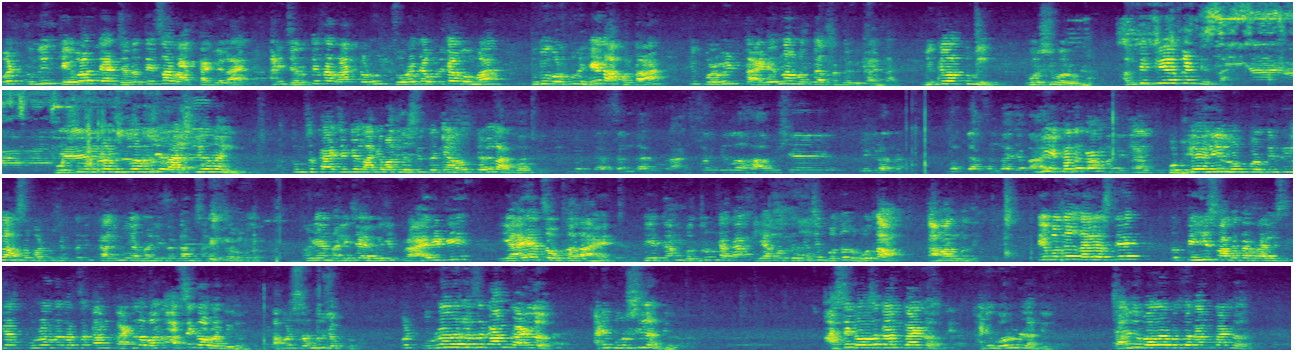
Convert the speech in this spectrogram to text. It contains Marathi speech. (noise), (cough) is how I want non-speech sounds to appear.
पण तुम्ही केवळ त्या जनतेचा राग काढलेला आहे आणि जनतेचा राग काढून चोराच्या उलट्या बोंबा तुम्ही वरतून हे दाखवता की प्रवीण तायडेंना मतदारसंघ विकायचा. विकला तुम्ही मोर्शीवरूनला. अगदी क्लिअर कट दिसता मोर्शीवरूनला विकला म्हणजे राजकीय नाही. तुमचं काय जे काही लागे बांधले असतील त्यांनी आरोप केलेला आहे. मतदारसंघात ट्रान्सफर केलं हा विषय वेगळा ना. तुम्ही एखादं काम. कुठल्याही लोकप्रतिनिधीला असं वाटू शकतं की काल मी या नालीचं काम सांगितलं होतं. पण या नालीच्या ऐवजी प्रायोरिटी या या चौकाला आहे. हे काम बदलून टाका. या पद्धतीचे बदल होता कामांमध्ये. ते बदल झाले असते तर तेही स्वागतात राहिले असते. की पूर्णानगरचं काम काढलं बन असे गावला दिलं. आपण समजू शकतो. पण पूर्णानगरचं काम काढलं आणि मोर्शीला दिलं. असे गावचं काम काढलं आणि वरुडला दिलं. चांदूर बाजारमधलं काम काढलं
